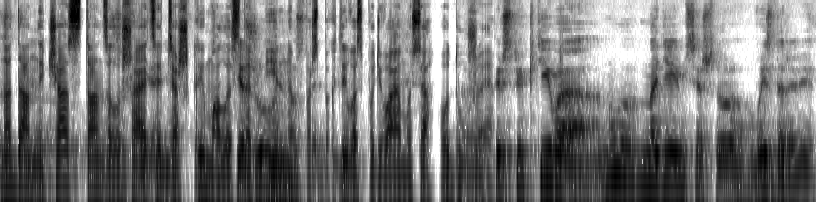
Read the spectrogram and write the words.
На даний час стан залишається тяжким, але стабільним. Перспектива, сподіваємося, Э, одужає. Перспектива, ну, надіємося, що выздоровеет.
